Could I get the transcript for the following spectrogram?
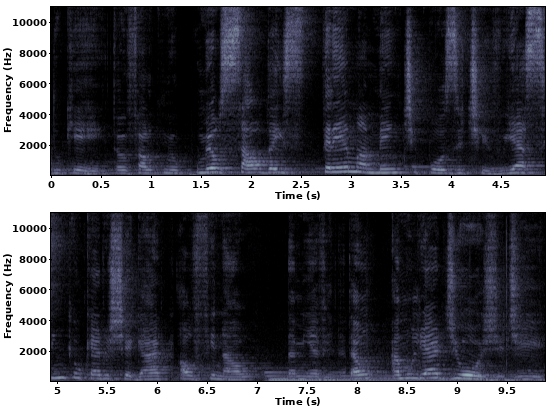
do que errei. Então eu falo que o meu, o meu saldo é extremamente positivo e é assim que eu quero chegar ao final da minha vida. Então, a mulher de hoje, de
